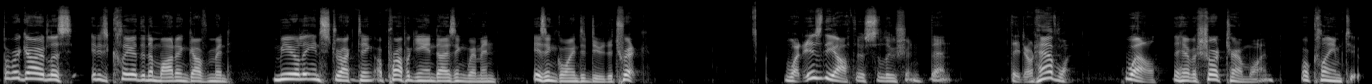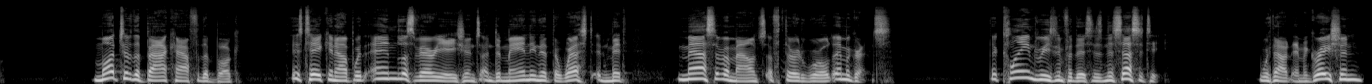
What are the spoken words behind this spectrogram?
but regardless, it is clear that a modern government merely instructing or propagandizing women isn't going to do the trick. What is the author's solution, then? They don't have one. Well, they have a short term one, or claim to. Much of the back half of the book is taken up with endless variations on demanding that the West admit massive amounts of third world immigrants. The claimed reason for this is necessity. Without immigration,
